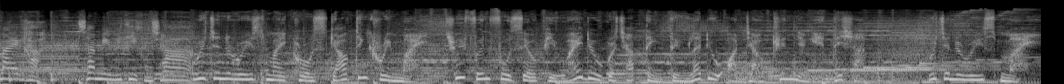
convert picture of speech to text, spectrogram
ไม่ค่ะ ชามีวิธีของชา Regenerist Micro Sculpting Cream ใหม่ ช่วยฟื้นฟูเซลล์ผิวให้ดูกระชับเต่งตึง และดูอ่อนเยาว์ขึ้นอย่างเห็นได้ชัด Regenerist ใหม่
